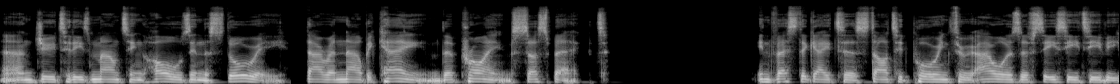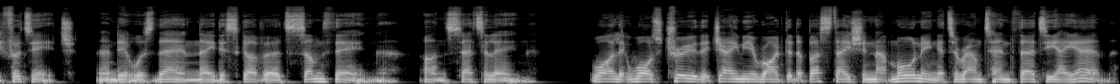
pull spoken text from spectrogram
and due to these mounting holes in the story, Darren now became the prime suspect. Investigators started pouring through hours of CCTV footage, and it was then they discovered something unsettling. While it was true that Jamie arrived at the bus station that morning at around 10.30am,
